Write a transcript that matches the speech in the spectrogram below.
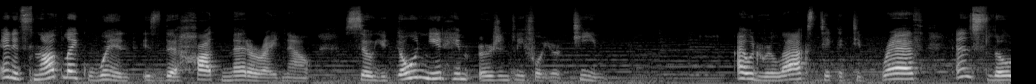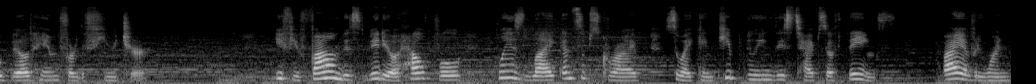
and it's not like Wind is the hot meta right now, so you don't need him urgently for your team. I would relax, take a deep breath, and slow build him for the future. If you found this video helpful, please like and subscribe so I can keep doing these types of things. Bye everyone!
